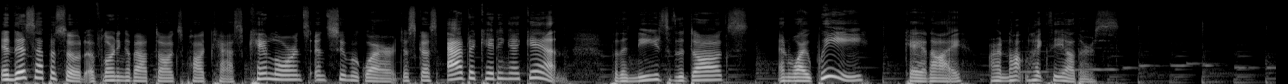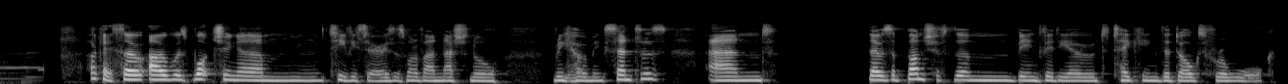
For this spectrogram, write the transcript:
In this episode of Learning About Dogs podcast, Kay Lawrence and Sue McGuire discuss advocating again for the needs of the dogs and why we, Kay and I, are not like the others. Okay, so I was watching um TV series as one of our national rehoming centres, and there was a bunch of them being videoed taking the dogs for a walk.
